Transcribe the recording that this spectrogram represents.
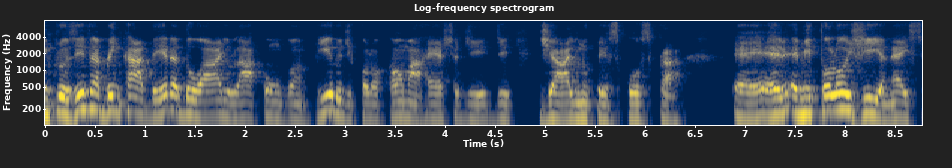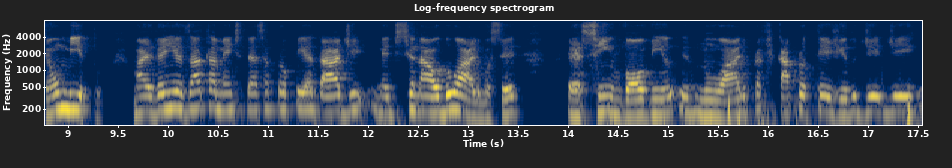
Inclusive, a brincadeira do alho lá com o vampiro, de colocar uma recha de, de, de alho no pescoço para. É, é, é, mitologia, né? Isso é um mito, mas vem exatamente dessa propriedade medicinal do alho. Você é, se envolve no alho para ficar protegido de, de,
